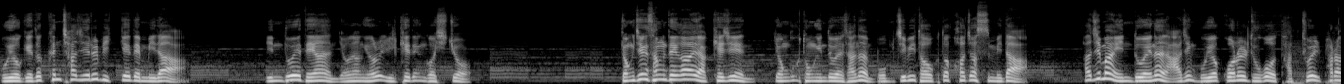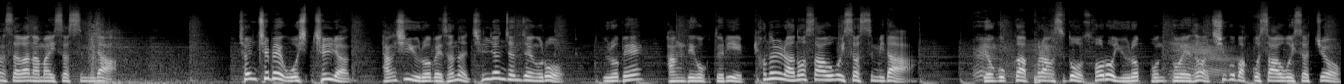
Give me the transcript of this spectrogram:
무역에도 큰 차질을 빚게 됩니다. 인도에 대한 영향력을 잃게 된 것이죠. 경쟁 상대가 약해진 영국 동인도 회사는 몸집이 더욱더 커졌습니다. 하지만 인도에는 아직 무역권을 두고 다툴 프랑스가 남아 있었습니다. 1757년 당시 유럽에서는 7년 전쟁으로 유럽의 강대국들이 편을 나눠 싸우고 있었습니다. 영국과 프랑스도 서로 유럽 본토에서 치고받고 싸우고 있었죠.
